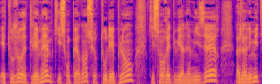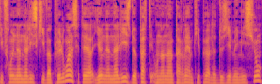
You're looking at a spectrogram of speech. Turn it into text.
et toujours être les mêmes qui sont perdants sur tous les plans, qui sont réduits à la misère. À la limite, ils font une analyse qui va plus loin. C'est-à-dire, il y a une analyse de part, on en a parlé un petit peu à la deuxième émission,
